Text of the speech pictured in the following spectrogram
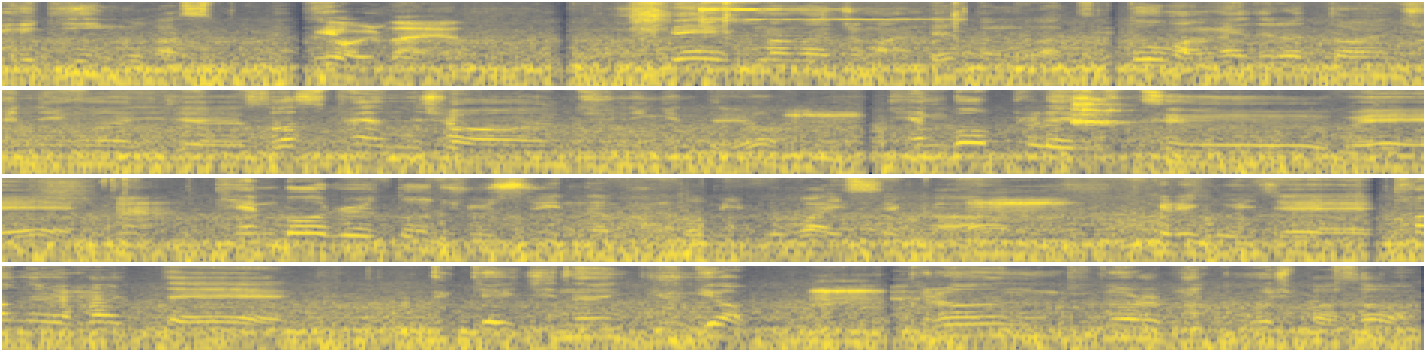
배기인 것 같습니다. 그게 얼마예요? 200만 원 좀 안 됐던 것 같아요. 또 마음에 들었던 튜닝은 이제 서스펜션 튜닝인데요. 음. 캠버 플레이트 외에 네. 캠버를 또 줄 수 있는 방법이 뭐가 있을까? 음. 그리고 이제 턴을 할 때 느껴지는 유격 음. 그런 거를 바꾸고 싶어서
